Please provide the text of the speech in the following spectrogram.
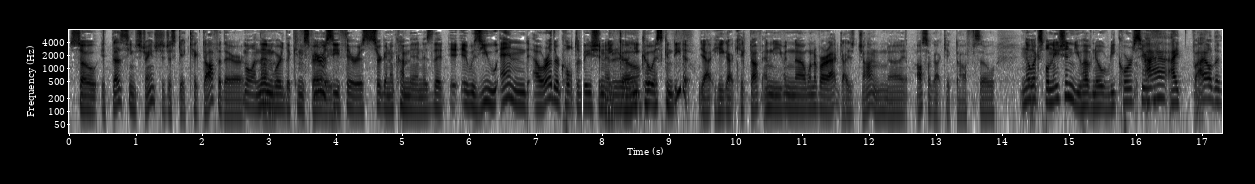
So it does seem strange to just get kicked off of there. well, and then uh, where the conspiracy fairly- theorists are going to come in is that it, it was you and our other cultivation editor, Nico. Nico Escondido. Yeah, he got kicked off, and even uh, one of our ad guys, John, uh, also got kicked off. So No explanation. You have no recourse here. I, I filed a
